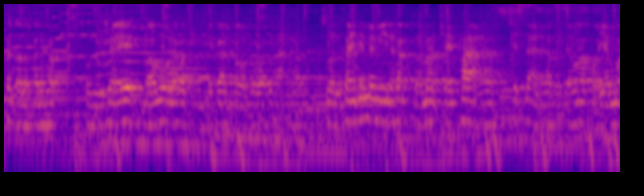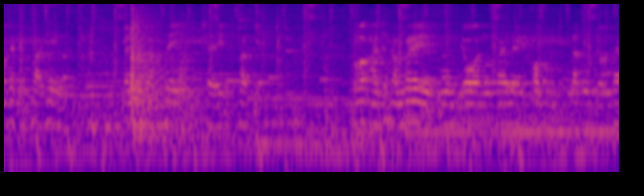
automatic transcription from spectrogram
ขั้นตอนต่อไปนะครับ ผมจะใช้บาโวนะครับ ในการเป่าทำความสะอาดนะครับ ส่วนใครที่ไม่มีนะครับ สามารถใช้ผ้านะครับ เช็ดได้นะครับ แต่ว่าขอย้ำว่าให้เป็นผ้าแห้งนะครับไม่แนะนำให้ใช้ผ้าเปียกเพราะอาจจะทำให้วงจรภายในคอม รัดวงจรได้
